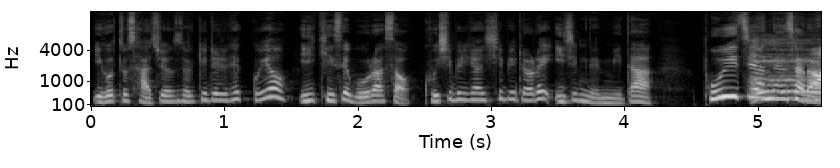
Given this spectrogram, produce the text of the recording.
이것도 4주 연속 1위를 했고요. 이 기세 몰아서 91년 11월에 이집 냅니다. 보이지 않는 사람.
